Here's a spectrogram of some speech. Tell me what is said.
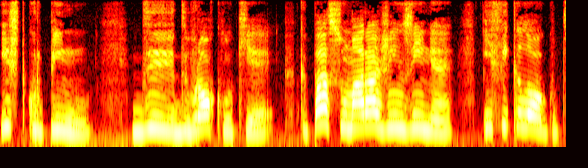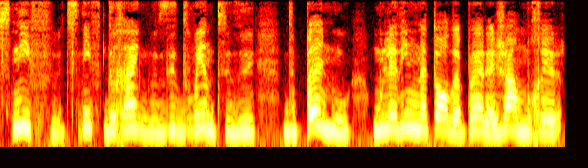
este corpinho de, de brócolo que é, que passa uma aragenzinha e fica logo de sniff, de sniff de ranho, de doente, de, de pano molhadinho na tola para já morrer,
